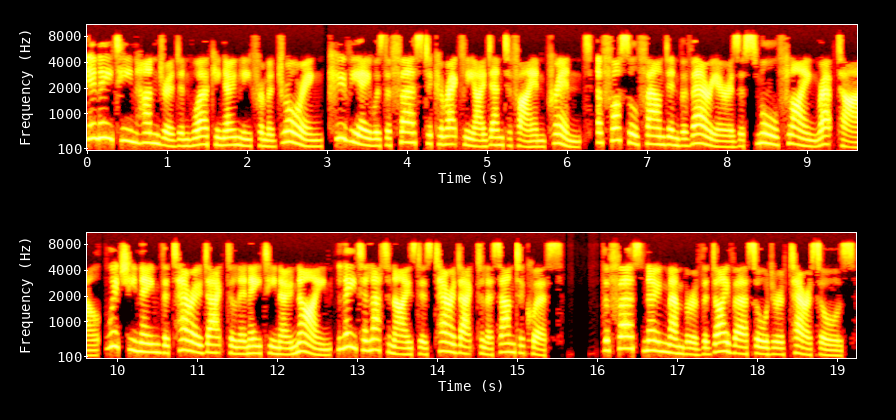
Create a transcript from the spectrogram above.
In 1800 and working only from a drawing, Cuvier was the first to correctly identify in print, a fossil found in Bavaria as a small flying reptile, which he named the pterodactyl in 1809, later Latinized as Pterodactylus antiquus, the first known member of the diverse order of pterosaurs.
